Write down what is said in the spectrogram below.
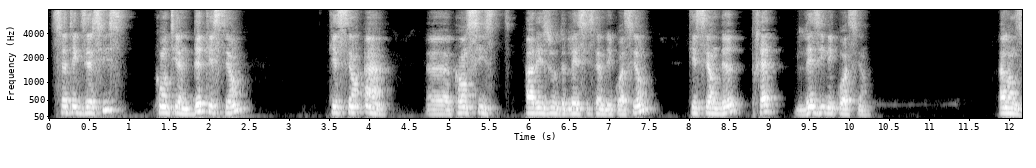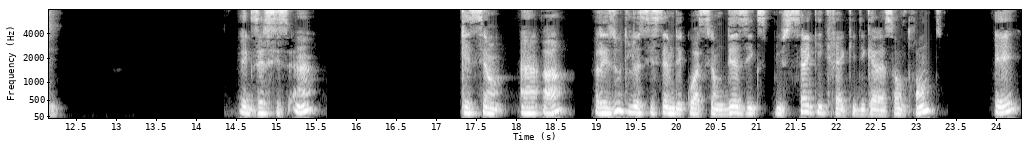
Cet exercice contient deux questions. Question 1 euh, consiste à résoudre les systèmes d'équations. Question 2 traite les inéquations. Allons-y. Exercice 1. Question 1a. Résoudre le système d'équations 2x plus 5y est égal à 130 et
